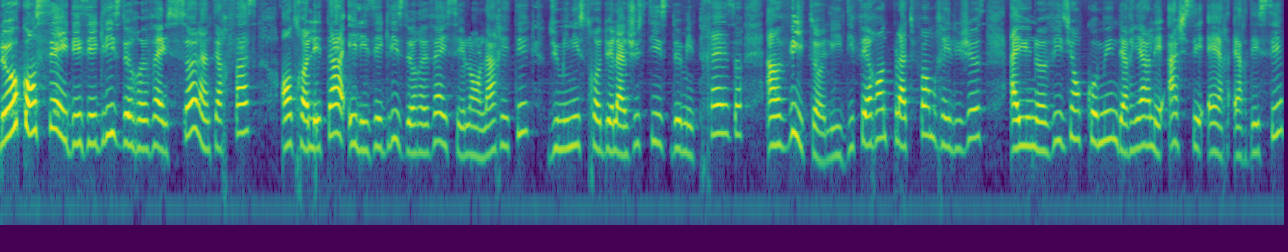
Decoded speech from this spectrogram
Le Haut Conseil des Églises de Réveil, seule interface entre l'État et les Églises de Réveil selon l'arrêté du ministre de la Justice 2013, invite les différentes plateformes religieuses à une vision commune derrière les HCR RDC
